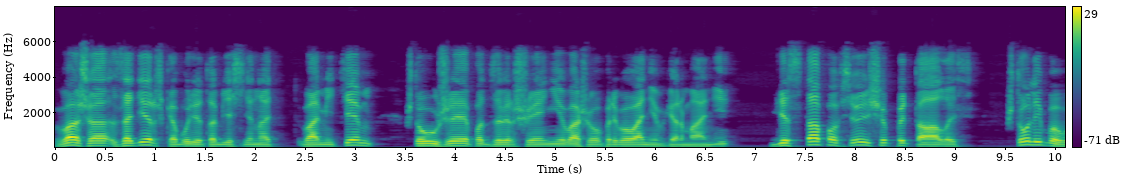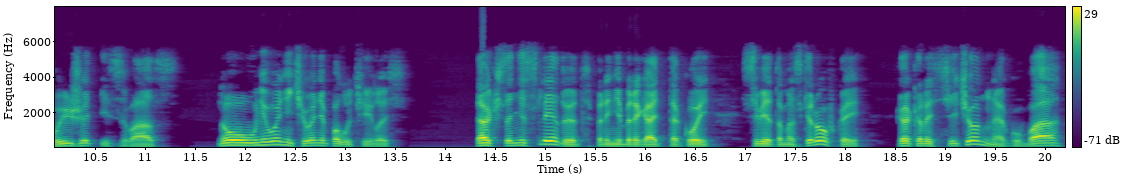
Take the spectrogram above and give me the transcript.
Ваша задержка будет объяснена вами тем, что уже под завершение вашего пребывания в Германии гестапо все еще пыталось что-либо выжать из вас, но у него ничего не получилось. Так что не следует пренебрегать такой светомаскировкой, как рассеченная губа,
